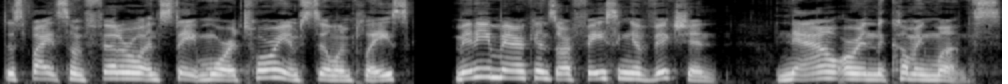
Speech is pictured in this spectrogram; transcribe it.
Despite some federal and state moratoriums still in place, many Americans are facing eviction now or in the coming months.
